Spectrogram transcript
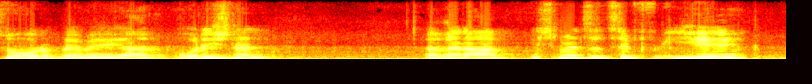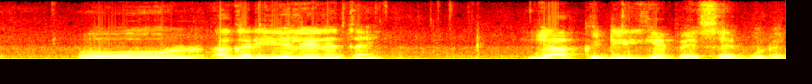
सौ रुपये में यार ओरिजिनल अगर आप इसमें से सिर्फ़ ये और अगर ये ले लेते हैं, ये आपकी डील के पैसे है पूरे।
